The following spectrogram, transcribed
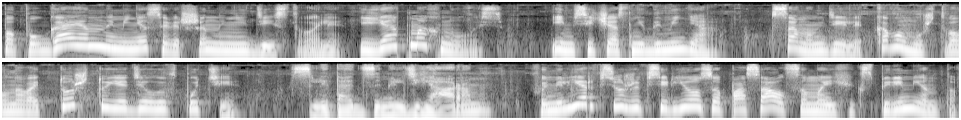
попугая на меня совершенно не действовали. И я отмахнулась. Им сейчас не до меня. В самом деле, кого может волновать то, что я делаю в пути? Слетать за Мельдьяром? Фамильяр все же всерьез опасался моих экспериментов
